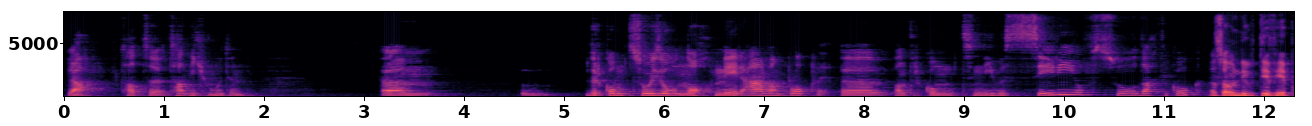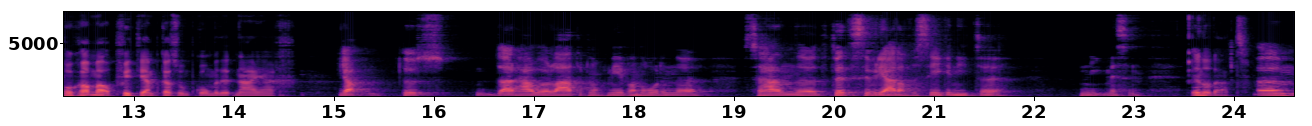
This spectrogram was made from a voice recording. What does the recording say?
ja, het had, eh, het had niet gemoeten. Ehm, er komt sowieso nog meer aan van Plop, eh, want er komt een nieuwe serie of zo, dacht ik ook. er zou een nieuw tv-programma op VTM Kazoom komen dit najaar. Ja, dus daar gaan we later nog meer van horen. eh. ze gaan eh, de 20e verjaardag dus zeker niet, niet missen. Inderdaad. Ehm,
